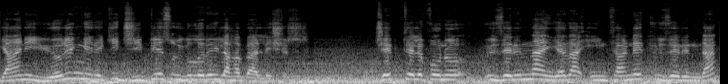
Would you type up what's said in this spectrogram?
yani yörüngedeki GPS uygularıyla haberleşir. Cep telefonu üzerinden ya da internet üzerinden e,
